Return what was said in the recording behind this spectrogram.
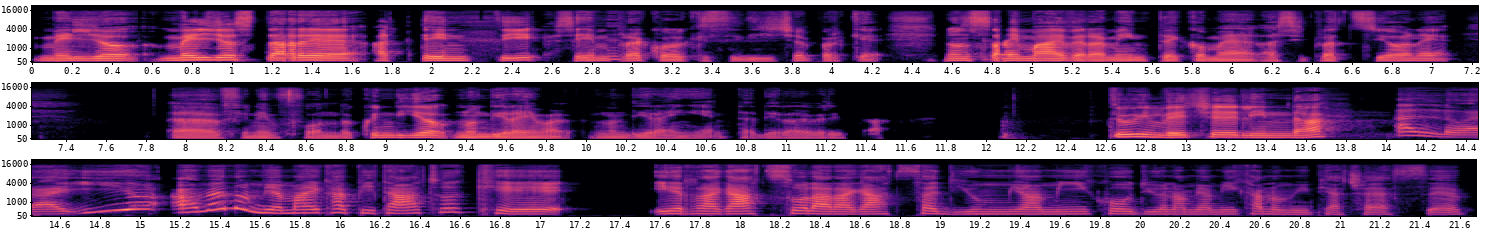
meglio, meglio, stare attenti sempre a quello che si dice perché non sai mai veramente com'è la situazione uh, fino in fondo. Quindi io non direi, non direi niente, a dire la verità. Tu invece, Linda? Allora, io a me non mi è mai capitato che il ragazzo o la ragazza di un mio amico o di una mia amica non mi piacesse,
